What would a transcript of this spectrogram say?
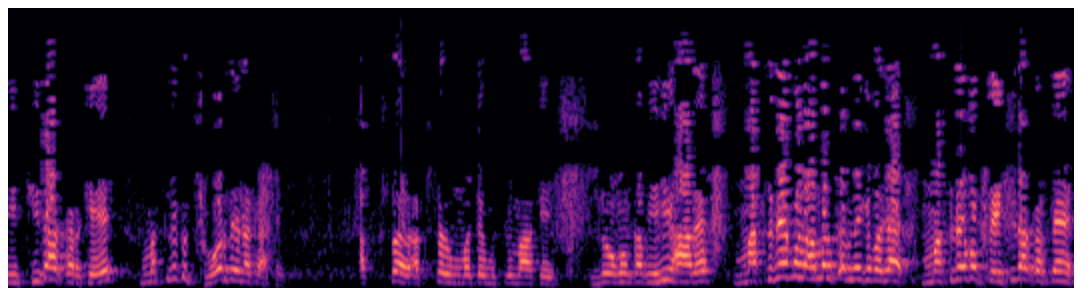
सीधा करके मसले को छोड़ देना चाहते थे अक्सर अक्सर उम्मत मुस्लिमा के लोगों का भी यही हाल है। मसले पर अमल करने के बजाय मसले को पेचीदा करते हैं,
